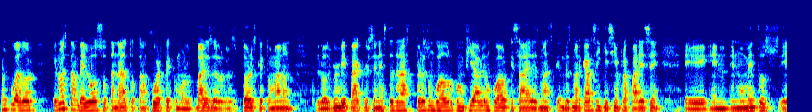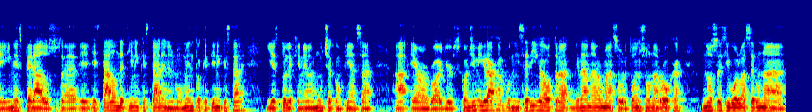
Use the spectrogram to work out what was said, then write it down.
un jugador que no es tan veloz o tan alto, tan fuerte como los varios de los receptores que tomaron los Green Bay Packers en este draft, pero es un jugador confiable, un jugador que sabe desmarcarse y que siempre aparece eh, en, momentos eh, inesperados. O sea, eh, está donde tiene que estar, en el momento que tiene que estar, y esto le genera mucha confianza a Aaron Rodgers. Con Jimmy Graham, pues ni se diga, otra gran arma, sobre todo en zona roja. No sé si vuelva a ser una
